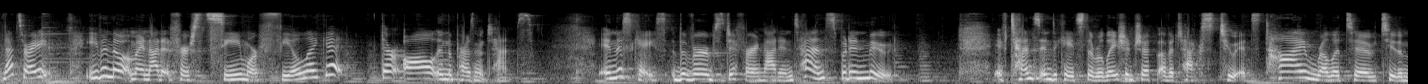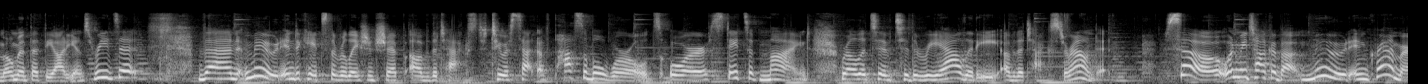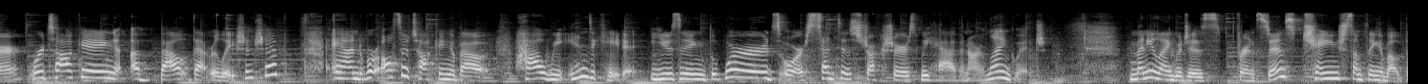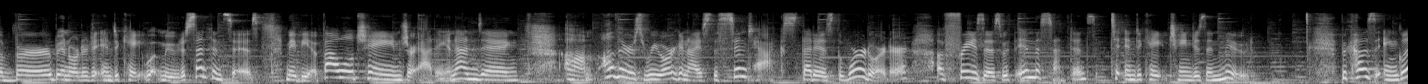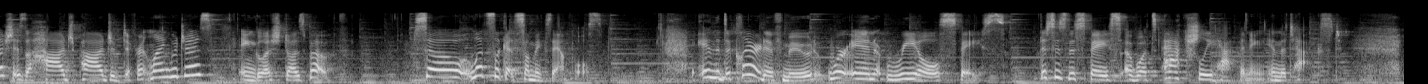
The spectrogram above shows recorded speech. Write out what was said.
That's right, even though it might not at first seem or feel like it, they're all in the present tense. In this case, the verbs differ not in tense, but in mood. If tense indicates the relationship of a text to its time relative to the moment that the audience reads it, then mood indicates the relationship of the text to a set of possible worlds or states of mind relative to the reality of the text around it. So when we talk about mood in grammar, we're talking about that relationship and we're also talking about how we indicate it using the words or sentence structures we have in our language. Many languages, for instance, change something about the verb in order to indicate what mood a sentence is, maybe a vowel change or adding an ending. Um, others reorganize the syntax, that is the word order, of phrases within the sentence to indicate changes in mood. Because English is a hodgepodge of different languages, English does both. So let's look at some examples. In the declarative mood, we're in real space. This is the space of what's actually happening in the text.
